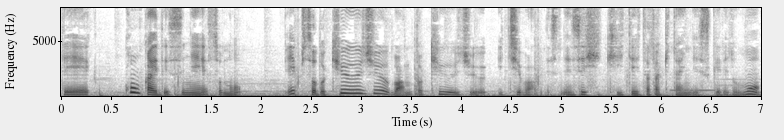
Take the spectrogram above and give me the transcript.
で今回ですねそのエピソード90番と91番ですね。是非聞いていただきたいんですけれども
